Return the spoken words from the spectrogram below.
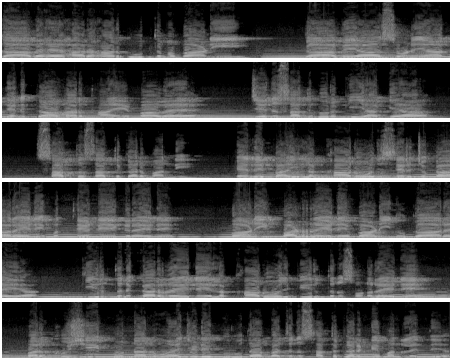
ਗਾਵਹਿ ਹਰ ਹਰ ਊਤਮ ਬਾਣੀ, ਗਾਵਿਆ ਸੁਣਿਆ ਤਿਨ ਕਾ ਹਰ ਥਾਏ ਪਾਵੈ ਜਿਨ ਸਤਿਗੁਰ ਕੀ ਆਗਿਆ, ਸਤ ਸਤ ਕਰ ਕਹਿੰਦੇ, ਭਾਈ ਲੱਖਾਂ ਰੋਜ਼ ਸਿਰ ਝੁਕਾ ਰਹੇ ਨੇ, ਮੱਥੇ ਟੇਕ ਰਹੇ ਨੇ, ਬਾਣੀ ਪੜ ਰਹੇ ਨੇ, ਬਾਣੀ ਨੂੰ ਗਾ ਰਹੇ ਆ, ਕੀਰਤਨ ਕਰ ਰਹੇ ਨੇ, ਲੱਖਾਂ ਰੋਜ਼ ਕੀਰਤਨ ਸੁਣ ਰਹੇ ਨੇ, ਪਰ ਖੁਸ਼ੀ ਉਹਨਾਂ ਨੂੰ ਹੈ, ਜਿਹੜੇ ਗੁਰੂ ਦਾ ਬਚਨ ਸਤ ਕਰਕੇ ਮੰਨ ਲੈਂਦੇ ਆ।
